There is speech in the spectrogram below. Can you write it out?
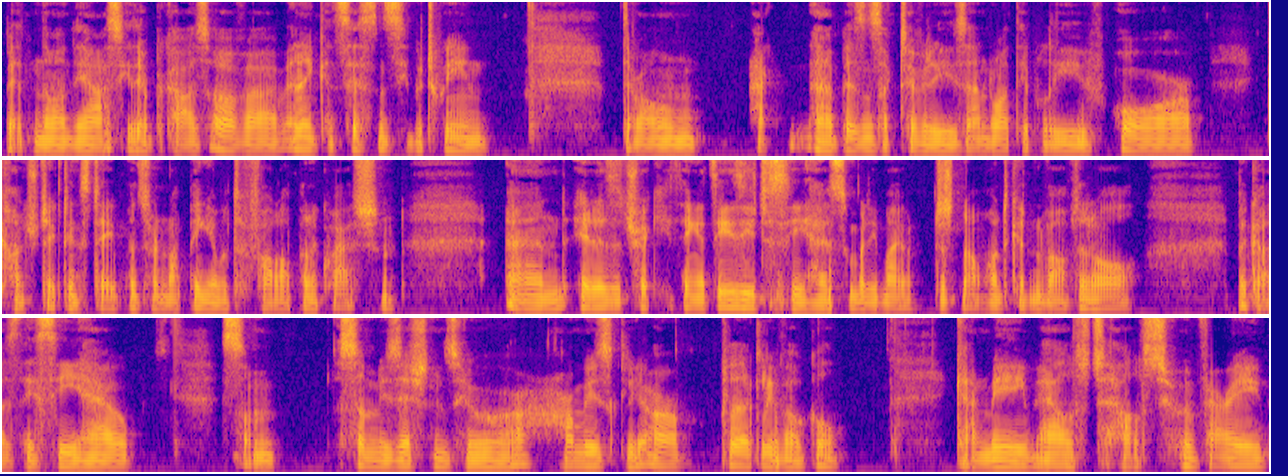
bitten them on the ass either because of uh, an inconsistency between their own ac- uh, business activities and what they believe, or contradicting statements, or not being able to follow up on a question. And it is a tricky thing. It's easy to see how somebody might just not want to get involved at all because they see how some some musicians who are, are musically or politically vocal can be held to, held to a very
